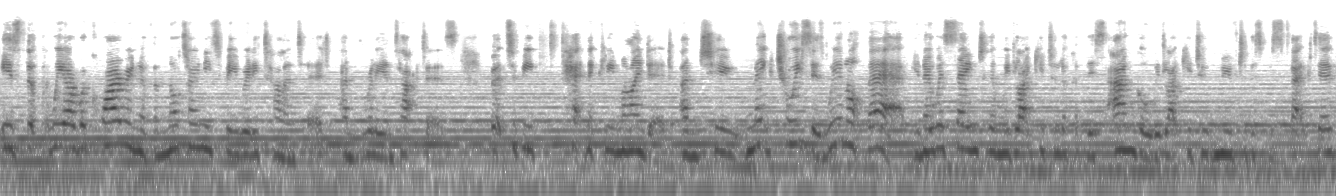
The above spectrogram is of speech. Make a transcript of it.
is that we are requiring of them not only to be really talented and brilliant actors, but to be technically minded and to make choices. We're not there. You know, we're saying to them, we'd like you to look at this angle, we'd like you to move to this perspective.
